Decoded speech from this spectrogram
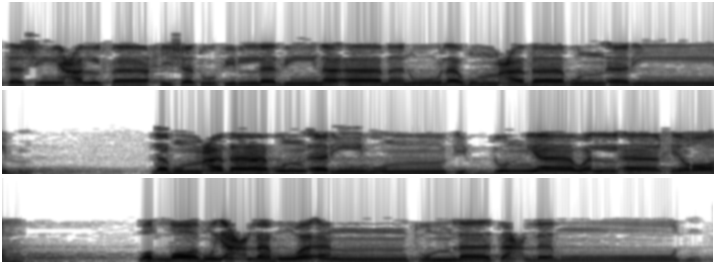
تَشِيعَ الْفَاحِشَةُ فِي الَّذِينَ آمَنُوا لَهُمْ عَذَابٌ أَلِيمٌ. لَهُمْ عَذَابٌ أَلِيمٌ فِي الدُّنْيَا وَالْآخِرَةِ. وَاللَّهُ يَعْلَمُ وَأَنْتُمْ لَا تَعْلَمُونَ.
